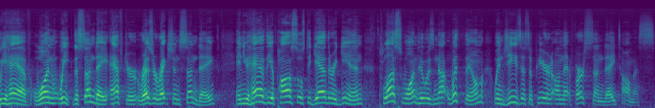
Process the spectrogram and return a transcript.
we have one week, the Sunday after Resurrection Sunday, and you have the apostles together again, plus one who was not with them when Jesus appeared on that first Sunday, Thomas.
